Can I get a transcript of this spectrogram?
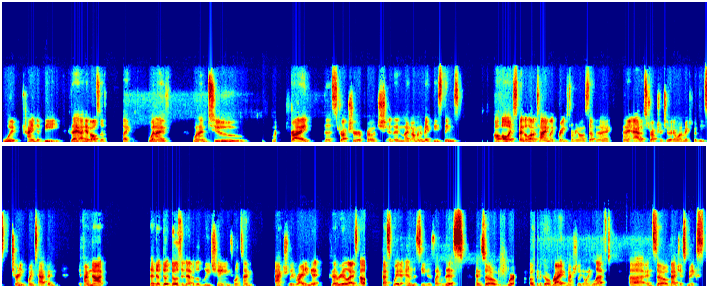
would kind of be. Because I, I, have also like when I've when I'm too when I've tried the structure approach, and then like I'm going to make these things. I'll, I'll, like spend a lot of time like brainstorming all this stuff, and then I then I add a structure to it. I want to make sure these turning points happen. If I'm not, that th- th- those inevitably change once I'm actually writing it because I realize, oh, best way to end the scene is like this, and so where I was going to go right, I'm actually going left. Uh, and so that just makes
